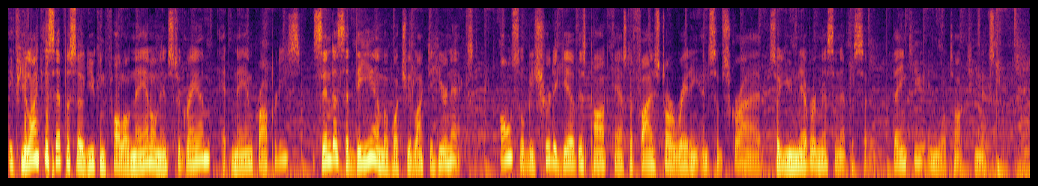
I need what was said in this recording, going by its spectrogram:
If you like this episode, you can follow Nan on Instagram at Nan Properties. Send us a DM of what you'd like to hear next. Also, be sure to give this podcast a five star rating and subscribe so you never miss an episode. Thank you, and we'll talk to you next week.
